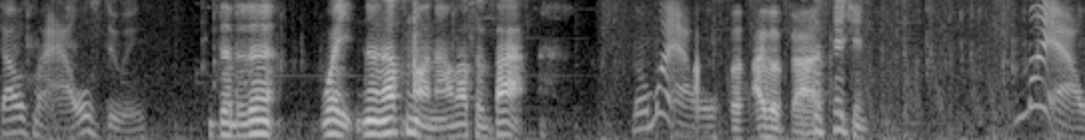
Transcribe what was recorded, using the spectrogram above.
That was my owl's doing. Da-da-da. Wait, no, that's not an owl. That's a bat. No, my owl. I have a bat. That's a pigeon. My owl.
